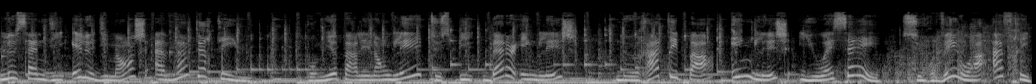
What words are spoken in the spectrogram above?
le samedi et le dimanche à 20h TU. Pour mieux parler l'anglais, to speak better English, ne ratez pas English USA sur VOA Afrique.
